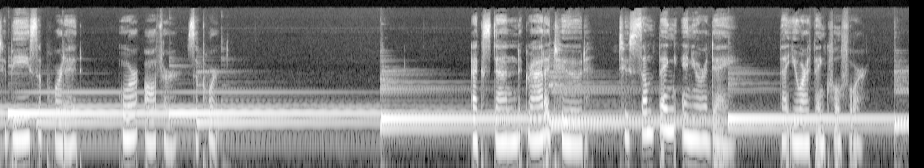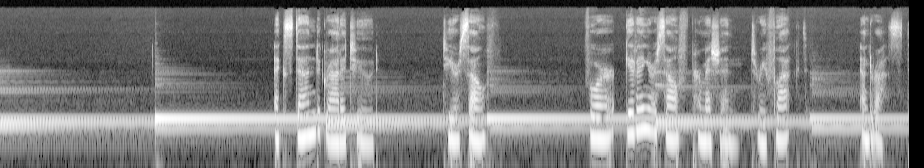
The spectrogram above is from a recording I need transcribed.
to be supported or offer support? Extend gratitude to something in your day that you are thankful for. Extend gratitude to yourself for giving yourself permission to reflect and rest.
